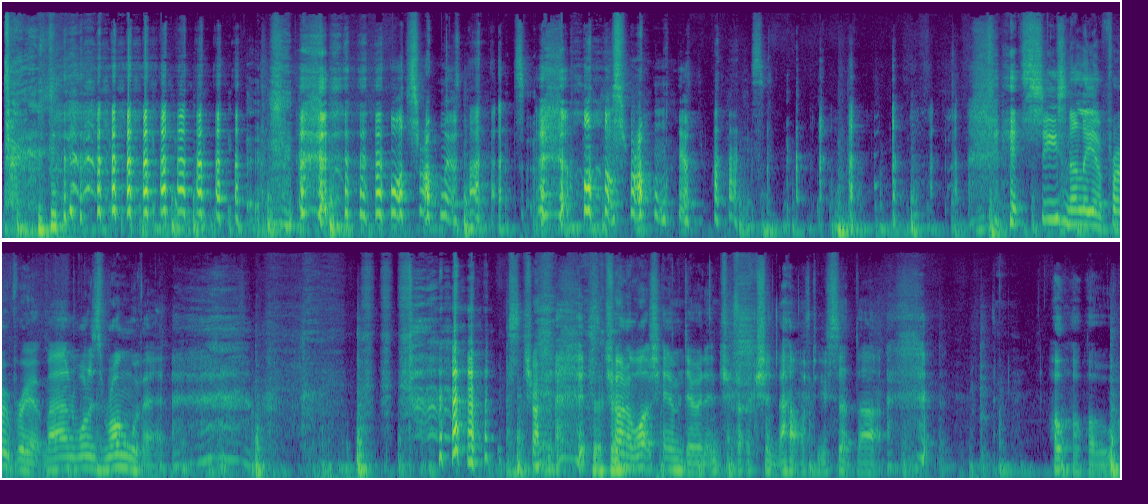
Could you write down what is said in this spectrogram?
What's wrong with that? What's wrong with that? it's seasonally appropriate, man. What is wrong with it? just, trying, just trying to watch him do an introduction now after you've said that. Ho ho ho.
